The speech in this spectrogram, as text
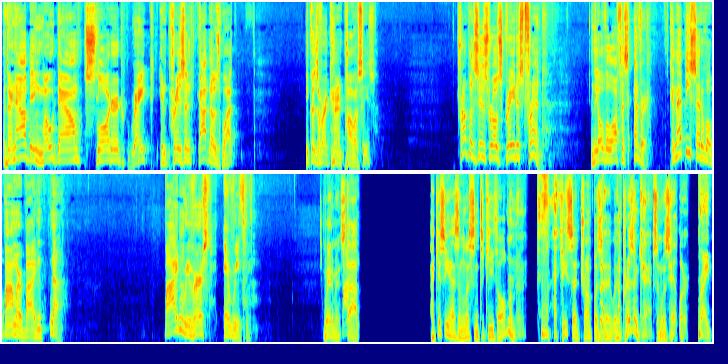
And they're now being mowed down, slaughtered, raped, imprisoned, God knows what, because of our current policies. Trump was Israel's greatest friend in the Oval Office ever. Can that be said of Obama or Biden? No. Biden reversed everything. Wait a minute. Stop. I guess he hasn't listened to Keith Olbermann. He said Trump was uh, in prison camps and was Hitler. Right.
